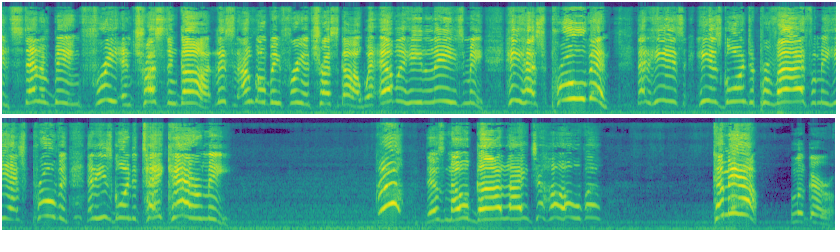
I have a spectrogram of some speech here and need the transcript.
instead of being free and trusting God. Listen, I'm going to be free and trust God. Wherever He leads me, He has proven that He is, he is going to provide for me. He has proven that He's going to take care of me. There's no God like Jehovah. Come here, little girl.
